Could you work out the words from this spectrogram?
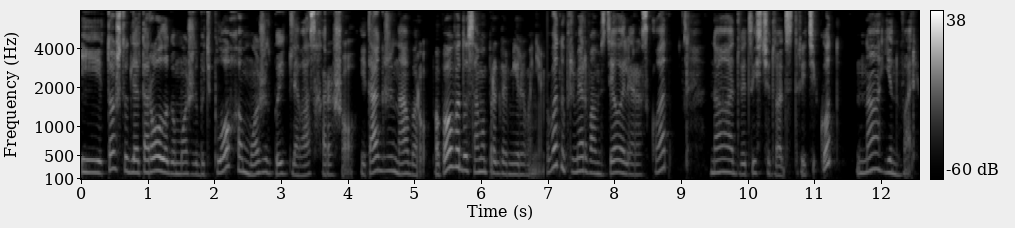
И то, что для таролога может быть плохо, может быть для вас хорошо. И также наоборот. По поводу самопрограммирования. Вот, например, вам сделали расклад на 2023 год на январь.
